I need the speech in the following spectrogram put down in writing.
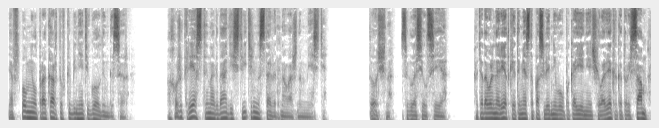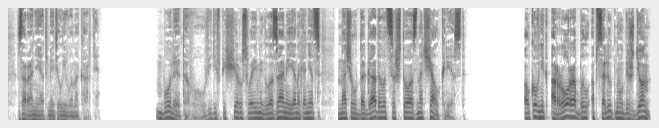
Я вспомнил про карту в кабинете Голдинга, сэр. Похоже, крест иногда действительно ставят на важном месте. Точно, согласился я. Хотя довольно редко это место последнего упокоения человека, который сам заранее отметил его на карте. Более того, увидев пещеру своими глазами, я, наконец, начал догадываться, что означал крест. Полковник Арора был абсолютно убежден,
